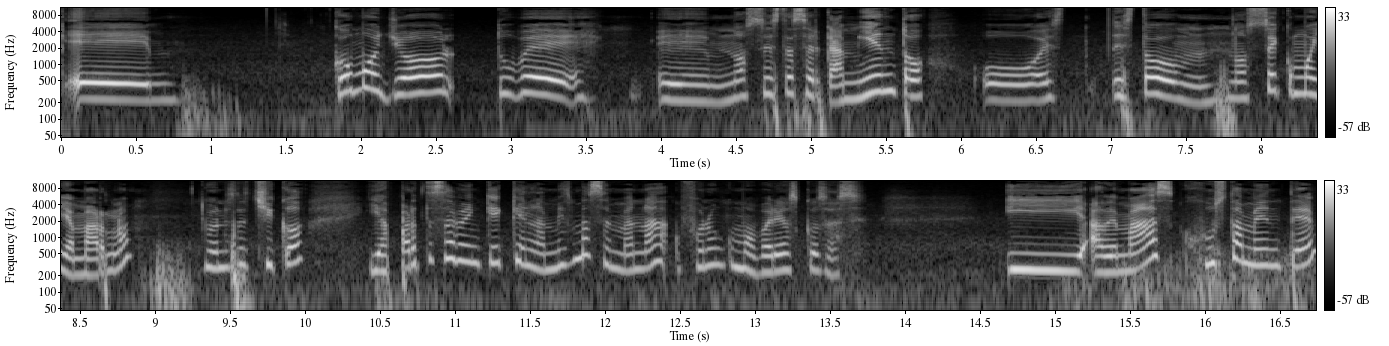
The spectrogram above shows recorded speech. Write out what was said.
Eh, como yo tuve, eh, no sé, este acercamiento o esto, no sé cómo llamarlo, con ese chico. Y aparte, ¿saben qué? Que en la misma semana fueron como varias cosas. Y además, justamente,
